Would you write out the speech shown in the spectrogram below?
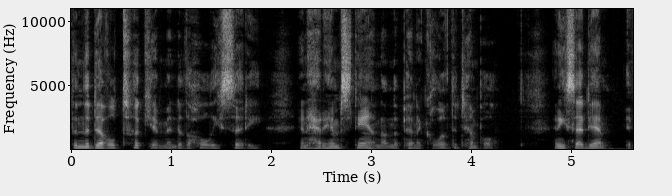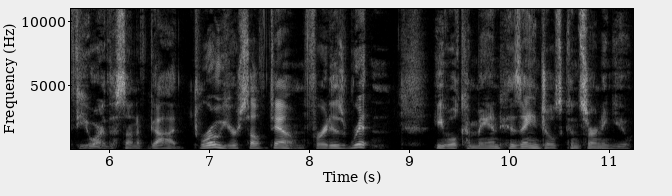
Then the devil took him into the holy city, and had him stand on the pinnacle of the temple. And he said to him, If you are the Son of God, throw yourself down, for it is written, He will command His angels concerning you,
